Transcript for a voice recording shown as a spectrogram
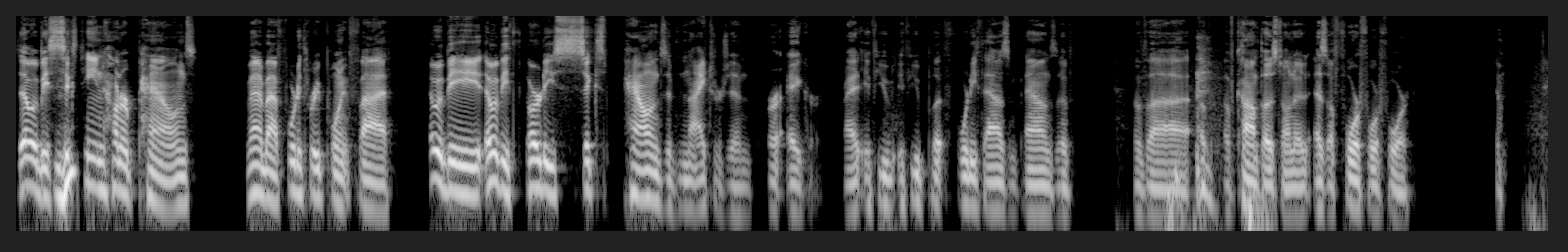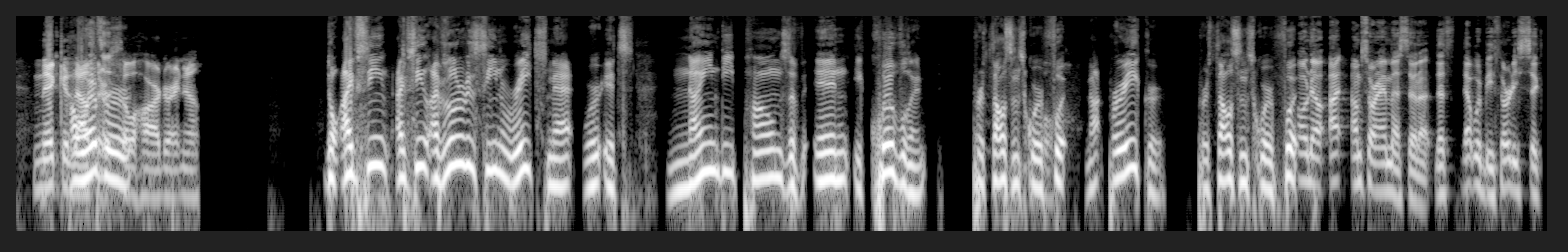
so that would be Mhm. sixteen hundred pounds. About about forty three point five. That would be that would be thirty six pounds of nitrogen per acre, right? If you if you put forty thousand pounds of of, uh, of of compost on it as a four four four. Nick is out there so hard right now. No, I've seen, I've seen, I've literally seen rates, Matt, where it's 90 pounds of N equivalent per thousand square Oh. foot, not per acre, per thousand square foot. Oh no, I, I'm sorry, I messed that up. That's that would be 36,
